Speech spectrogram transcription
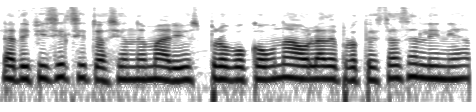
La difícil situación de Marius provocó una ola de protestas en línea,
